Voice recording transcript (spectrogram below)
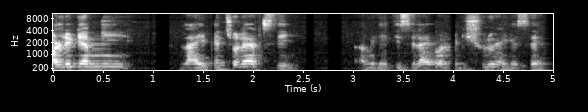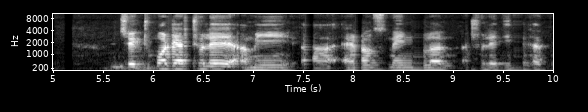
অলরেডি আমি লাইভে চলে আসছি। আমি দেখতেছি লাইভ অলরেডি শুরু হয়ে গেছে। সো একটু পরে আসলে আমি অ্যানাউন্সমেন্টগুলো আসলে দিতে থাকব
